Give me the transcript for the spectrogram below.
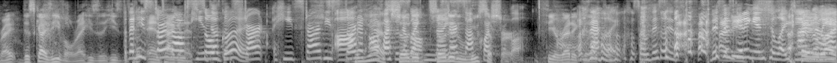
right? This guy's evil, right? He's. the- He's the But then he pr- started off antagonist. He So doesn't good. start he starts He off started yeah, off so questionable. did, so did Lucifer, questionable. theoretically. Exactly. So this is this is mean- getting into like do you believe I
